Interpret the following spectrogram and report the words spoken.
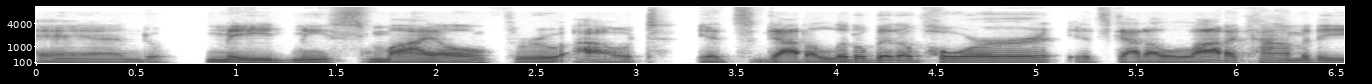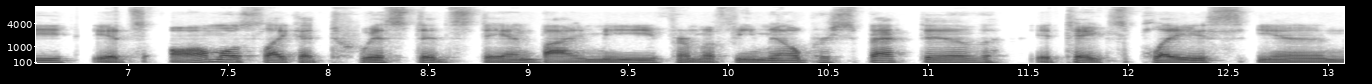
and made me smile throughout. It's got a little bit of horror, it's got a lot of comedy. It's almost like a twisted Stand By Me from a female perspective. It takes place in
